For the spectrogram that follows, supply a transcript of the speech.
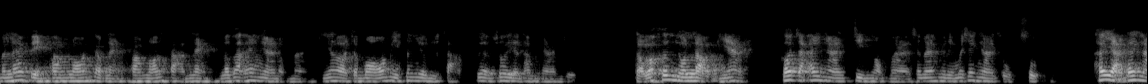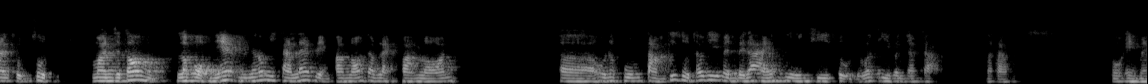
มันแลกเปลี่ยนความร้อนกับแหล่งความร้อนสามแหล่งแล้วก็ให้งานออกมาทีนี้เราจะมองว่ามีเครื่องยนต์อยู่สามเครื่องช่วยกันทำงานอยู่ แต่ว่าเครื่องยนต์เหล่านี้ก็จะให้งานจริงออกมาใช่ไหมมันยังไม่ใช่งานสูงสุด ถ้าอยากได้งานสูงสุด มันจะต้องระบบเนี้ยมันจะต้องมีการแลกเปลี่ยนความร้อนกับแหล่งความร้อนเอ,อุณหภูมิต่ำที่สุดเท่าที่เป็นไปได้ก็คือ T ศูนย์หรือว่า T บรรยากาศนะครับโอเคไหม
